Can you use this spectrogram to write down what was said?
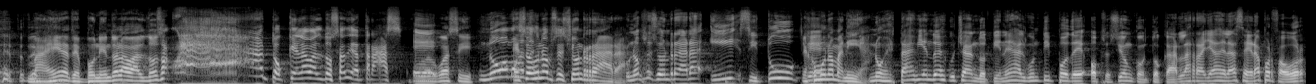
Imagínate, poniendo la baldosa. ¡Ah! Toqué la baldosa de atrás. Eh, o algo así. no vamos eso es una obsesión rara. Una obsesión rara y si tú... Es que como una manía. Nos estás viendo y escuchando, tienes algún tipo de obsesión con tocar las rayas de la acera, por favor,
